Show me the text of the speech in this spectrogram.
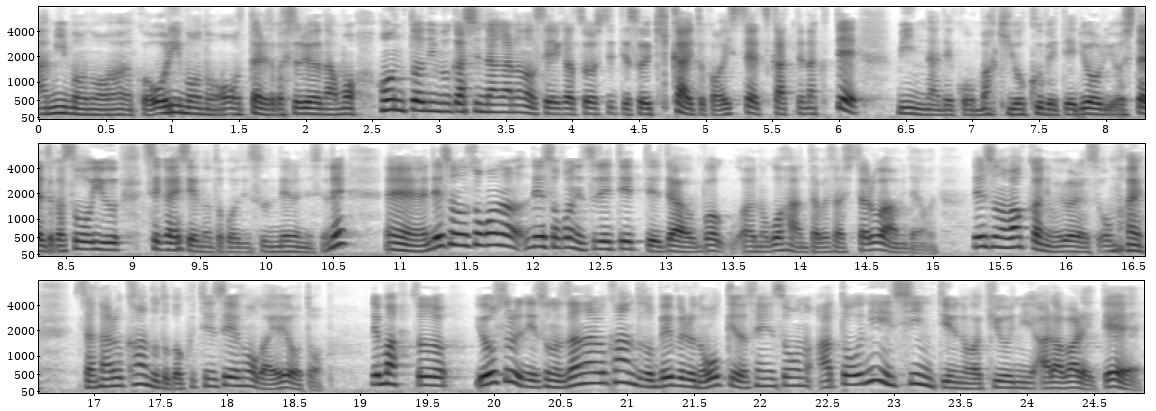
編み物、こう、織物を折ったりとかするような、もう、本当に昔ながらの生活をしてて、そういう機械とかは一切使ってなくて、みんなでこう、薪をくべて料理をしたりとか、そういう世界線のところに住んでるんですよね。えー、で、その、そこの、で、そこに連れてって、じゃあ、あの、ご飯食べさせたるわ、みたいな。で、その輪っかにも言われるんですお前、ザナルカンドとか口にせえ方がええよと。で、まあ、その、要するに、そのザナルカンドとベベルの大きな戦争の後に、シンっていうのが急に現れて、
